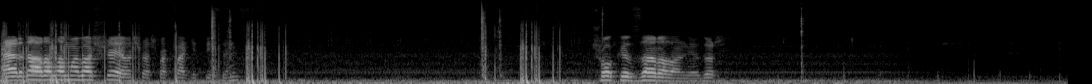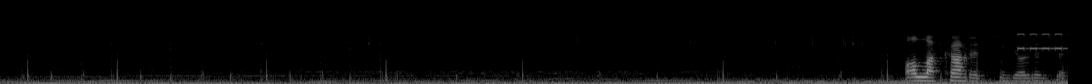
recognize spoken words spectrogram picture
Perde aralama başlıyor yavaş yavaş bak fark ettiyseniz. Çok hızlı aralanıyor dur. Allah kahretsin gördü bizi.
